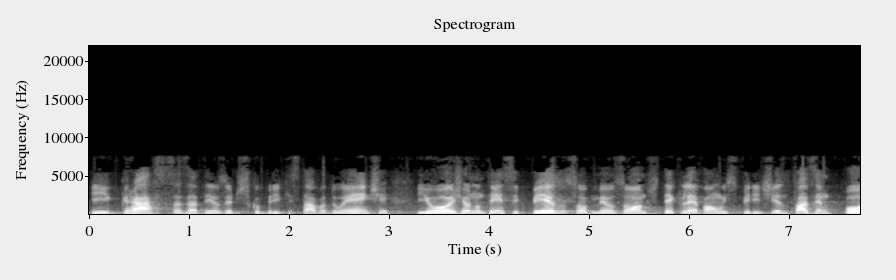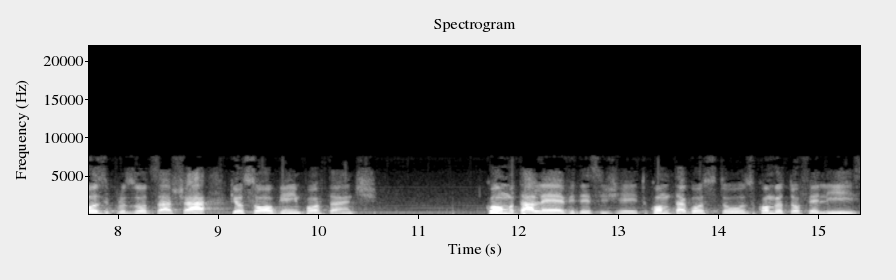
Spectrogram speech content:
E graças a Deus eu descobri que estava doente e hoje eu não tenho esse peso sobre meus ombros de ter que levar um espiritismo fazendo pose para os outros achar que eu sou alguém importante. Como está leve desse jeito, como está gostoso, como eu estou feliz.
